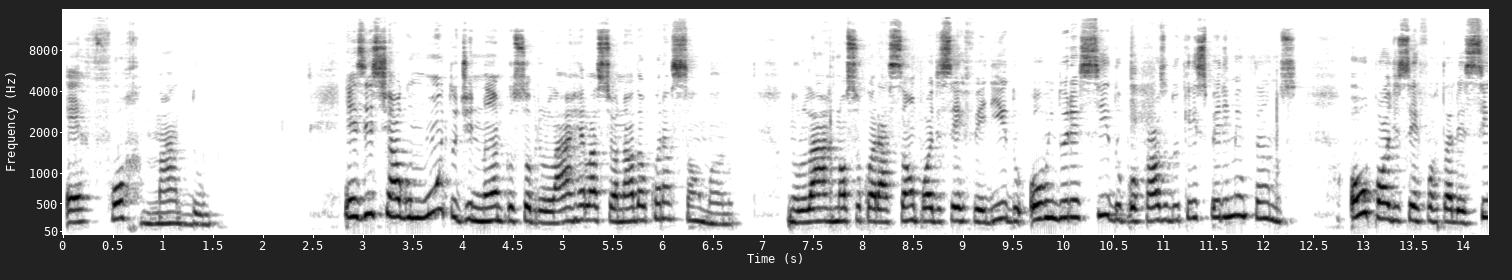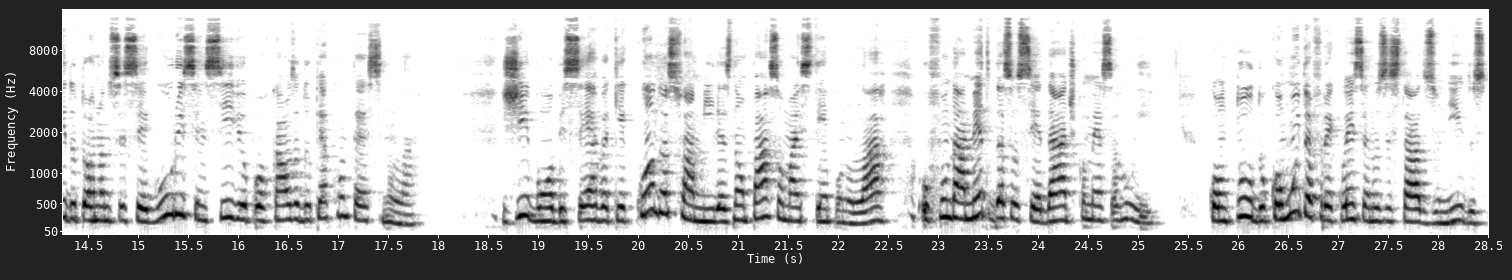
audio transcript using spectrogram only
é formado. Existe algo muito dinâmico sobre o lar relacionado ao coração humano. No lar, nosso coração pode ser ferido ou endurecido por causa do que experimentamos, ou pode ser fortalecido, tornando-se seguro e sensível por causa do que acontece no lar. Gibbon observa que quando as famílias não passam mais tempo no lar, o fundamento da sociedade começa a ruir. Contudo, com muita frequência nos Estados Unidos,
